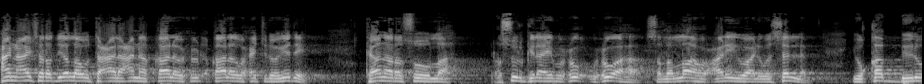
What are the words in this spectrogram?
can caaisha radi allahu tacala canha qaalad waxay tidhi hooyadee kaana rasuul اllah rasuulka ilaahi wuxuu ahaa sal اllahu calayh wali wasalam yuqabilu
